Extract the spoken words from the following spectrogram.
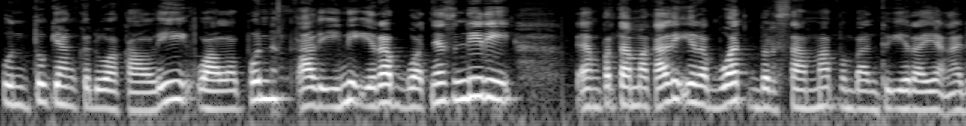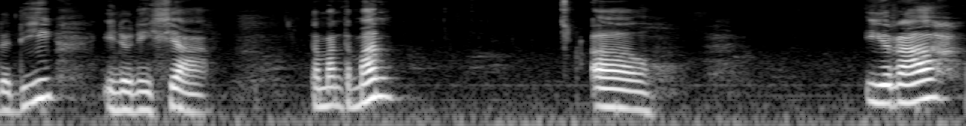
Untuk yang kedua kali walaupun kali ini Ira buatnya sendiri. Yang pertama kali Ira buat bersama pembantu Ira yang ada di Indonesia. Teman-teman uh, Ira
